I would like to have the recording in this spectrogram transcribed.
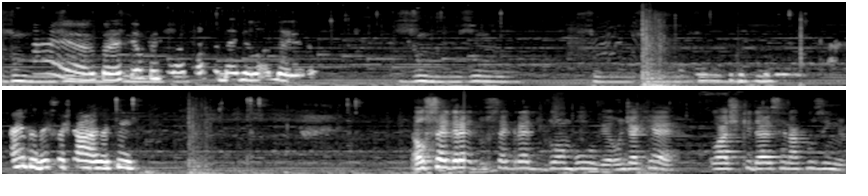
Zoom, É, zoom, parece que eu zoom, fechei a porta da geladeira. zoom, zoom. Ah, então deixa eu fechar aqui. É o segredo, o segredo do hambúrguer. Onde é que é? Eu acho que deve ser na cozinha.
